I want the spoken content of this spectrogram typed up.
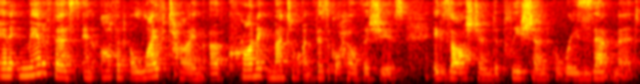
And it manifests in often a lifetime of chronic mental and physical health issues, exhaustion, depletion, resentment.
